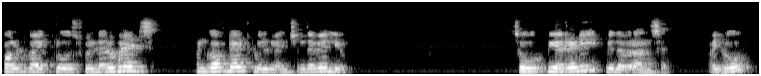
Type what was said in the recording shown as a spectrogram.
followed by closed filled arrowheads and above that we'll mention the value. So we are ready with our answer. I hope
